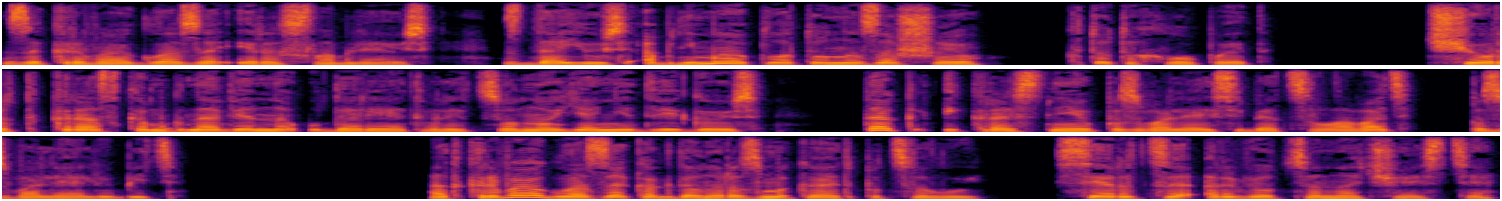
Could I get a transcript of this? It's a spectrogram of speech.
закрываю глаза и расслабляюсь. Сдаюсь, обнимаю Платона за шею. Кто-то хлопает. Черт, краска мгновенно ударяет в лицо, но я не двигаюсь. Так и краснею, позволяя себя целовать, позволяя любить. Открываю глаза, когда он размыкает поцелуй. Сердце рвется на части.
